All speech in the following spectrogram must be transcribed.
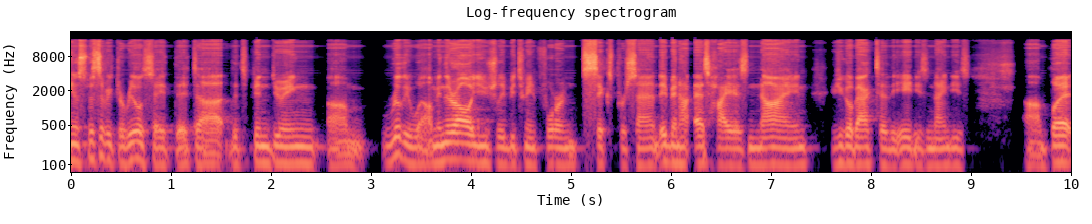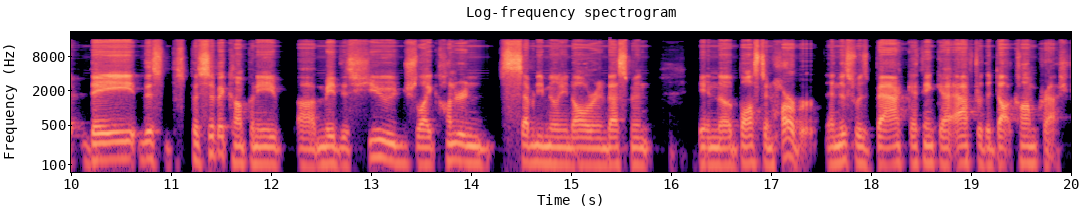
you know, specific to real estate that uh, that's been doing um, really well. I mean, they're all usually between four and six percent. They've been as high as nine if you go back to the 80s and 90s. Uh, but they, this specific company uh, made this huge, like 170 million dollar investment in the Boston Harbor. And this was back, I think, after the dot-com crash.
